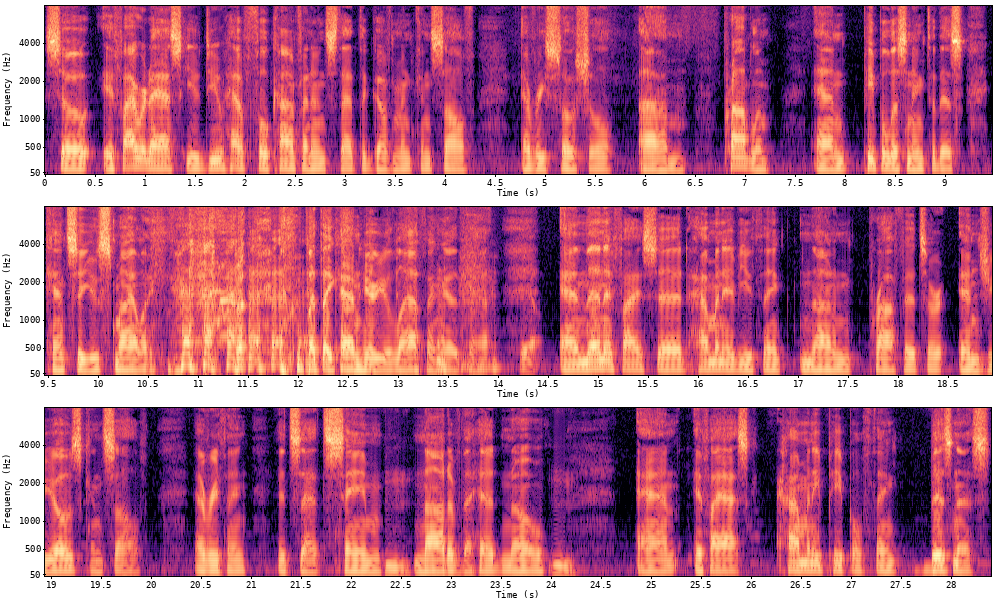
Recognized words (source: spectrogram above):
So if I were to ask you, do you have full confidence that the government can solve every social um, problem? And people listening to this can't see you smiling, but they can hear you laughing at that. Yeah. And then if I said, how many of you think nonprofits or NGOs can solve everything? It's that same mm. nod of the head, no. Mm. And if I ask how many people think business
